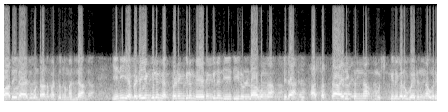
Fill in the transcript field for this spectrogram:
പാതയിലായതുകൊണ്ടാണ് മറ്റൊന്നുമല്ല. ഇനി എവിടെയെങ്കിലും എപ്പോഴെങ്കിലും ഏതെങ്കിലും രീതിയിലുണ്ടാകുന്ന ചില അശ്രദ്ധായിരിക്കുന്ന മുഷ്കിലുകൾ വരുന്ന ഒരു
